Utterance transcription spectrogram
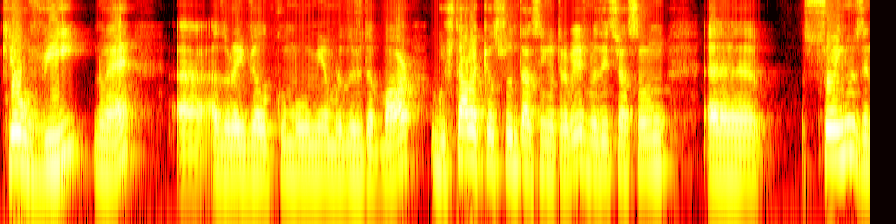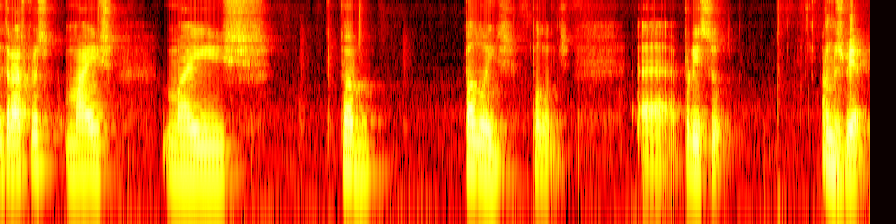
que eu vi, não é? Uh, adorei vê-lo como membro dos The Bar. Gostava que eles se juntassem outra vez, mas isso já são uh, sonhos, entre aspas, mais. mais. para longe. Para longe. Uh, por isso, vamos ver.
